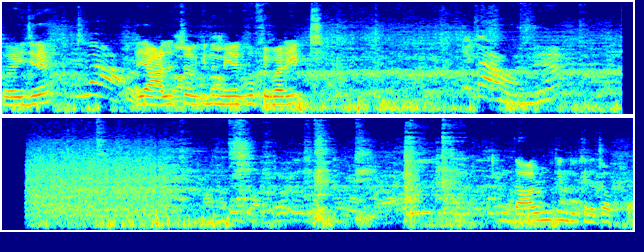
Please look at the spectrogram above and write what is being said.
তো এই যে এই আলুর চপ কিন্তু মেয়ের খুব ফেভারিট দারুণ কিন্তু খেতে চপটা।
